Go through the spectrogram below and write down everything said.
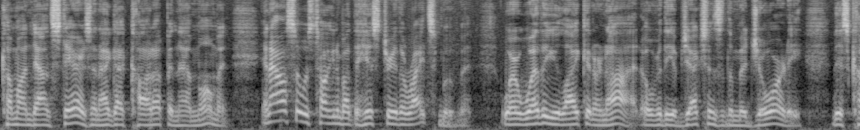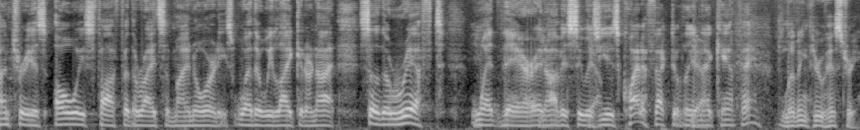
come on downstairs. And I got caught up in that moment. And I also was talking about the history of the rights movement, where whether you like it or not, over the objections of the majority, this country has always fought for the rights of minorities, whether we like it or not. So the rift went there and obviously was Yeah. used quite effectively in that campaign. Living through history.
